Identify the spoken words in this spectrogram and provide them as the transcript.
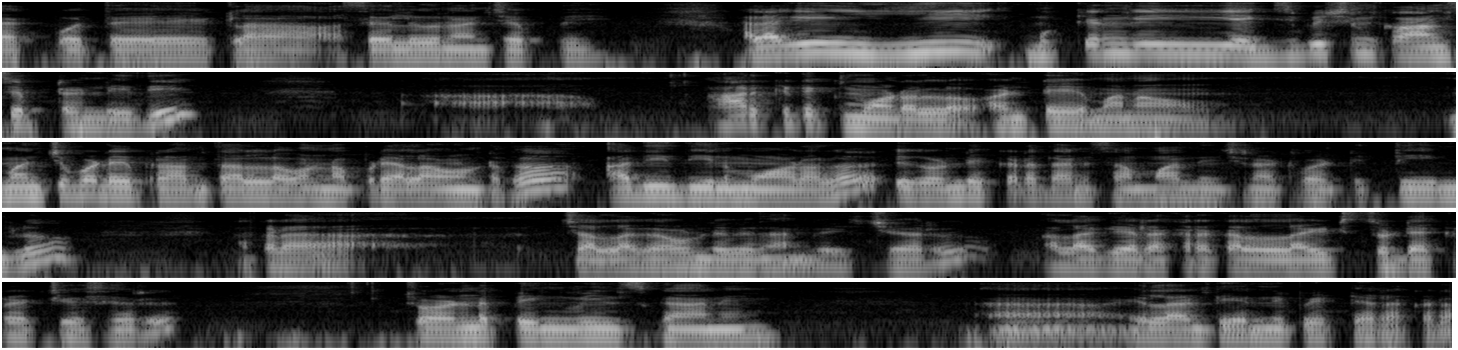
లేకపోతే ఇట్లా సెలూన్ అని చెప్పి. అలాగే ఈ ముఖ్యంగా ఈ ఎగ్జిబిషన్ కాన్సెప్ట్ అండి ఇది. ఆర్కిటెక్ ఆర్కిటెక్ట్ మోడల్‌లో అంటే మనం మంచు పడే ప్రాంతాల్లో ఉన్నప్పుడు ఎలా ఉంటుందో అది దీని మోడల్ ఇదిగోండి ఇక్కడ దానికి సంబంధించినటువంటి థీమ్‌లో అక్కడ చల్లగా ఉండే విధంగా ఇచ్చారు. అలాగే రకరకాల లైట్స్‌తో డెకరేట్ చేశారు. చూడండి పెంగ్విన్స్ కానీ ఇలాంటివన్నీ పెట్టారు అక్కడ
